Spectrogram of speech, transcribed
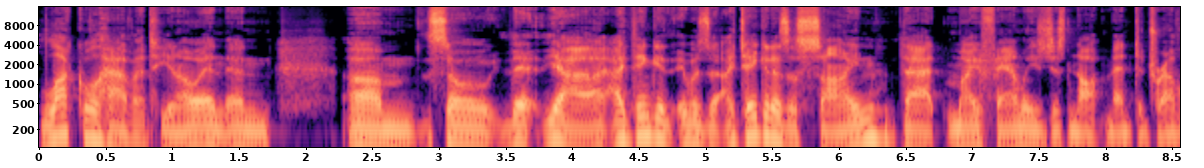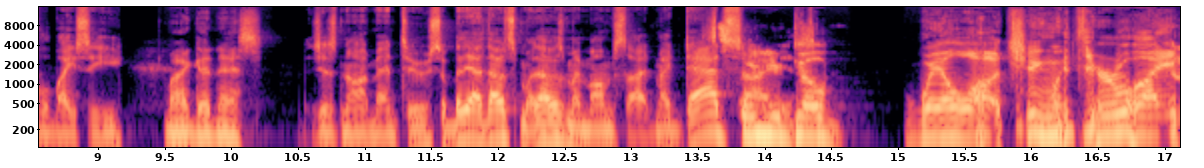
Luck will have it, you know, and and um so the, yeah I- think it, it was i take it as a sign that my family is just not meant to travel by sea My goodness. Just not meant to. So, but yeah, that was my, that was my mom's side. My dad's so side. you is- go whale watching with your wife.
